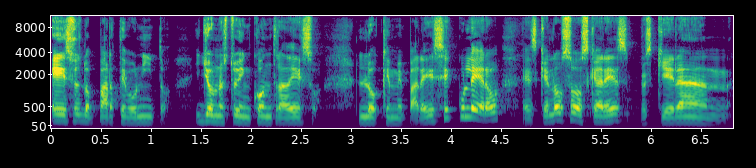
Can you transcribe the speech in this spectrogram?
eso es lo parte bonito. Y yo no estoy en contra de eso. Lo que me parece culero es que los Óscares pues quieran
